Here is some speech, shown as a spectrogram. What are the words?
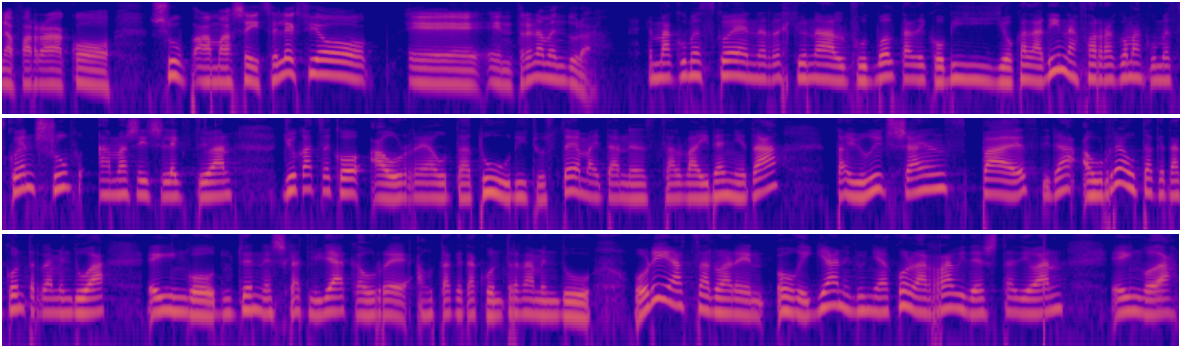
Nafarroako sub amasei selekzio e, entrenamendura. Emakumezkoen regional futbol taldeko bi jokalari Nafarroako emakumezkoen sub amasei selekzioan jokatzeko aurre hautatu dituzte maitan zalba eta eta Judith Sainz paez dira aurre hautaketako entrenamendua egingo duten eskatilak aurre hautaketako entrenamendu hori atzaroaren hogeian iruñako larrabide estadioan egingo da.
